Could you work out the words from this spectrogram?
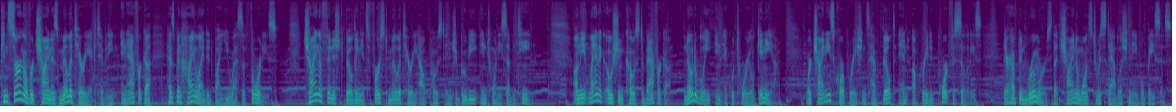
Concern over China's military activity in Africa has been highlighted by U.S. authorities. China finished building its first military outpost in Djibouti in 2017. On the Atlantic Ocean coast of Africa, notably in Equatorial Guinea, where Chinese corporations have built and upgraded port facilities, there have been rumors that China wants to establish naval bases.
